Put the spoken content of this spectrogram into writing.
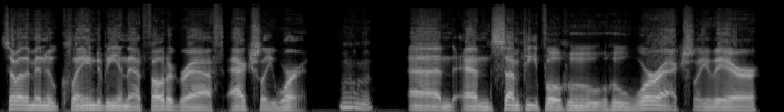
some of the men who claimed to be in that photograph actually weren't, mm-hmm. and and some people who who were actually there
